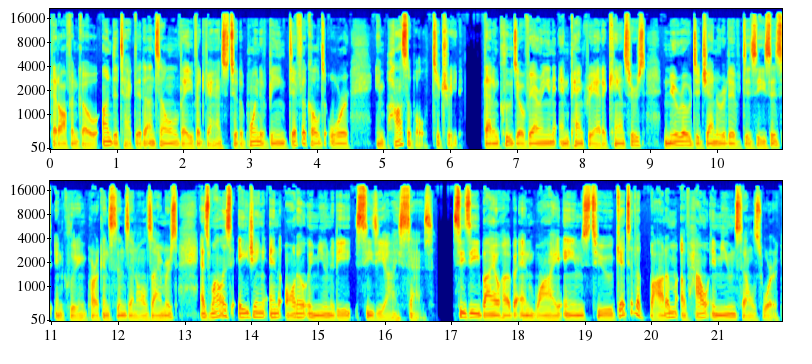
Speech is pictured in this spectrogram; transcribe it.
that often go undetected until they've advanced to the point of being difficult or impossible to treat. That includes ovarian and pancreatic cancers, neurodegenerative diseases, including Parkinson's and Alzheimer's, as well as aging and autoimmunity, CZI says. CZ Biohub NY aims to get to the bottom of how immune cells work,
